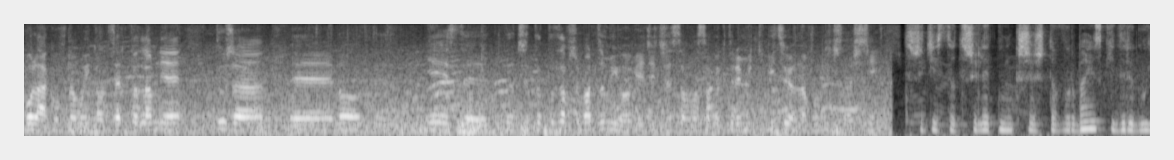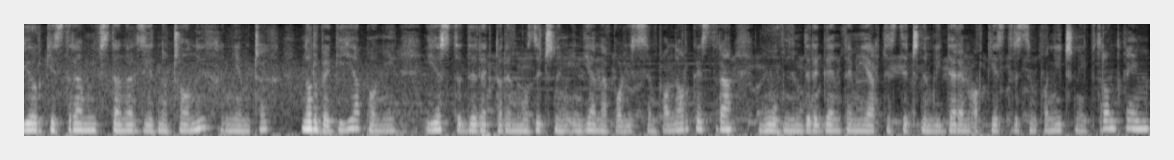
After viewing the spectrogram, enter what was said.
Polaków na mój koncert. To dla mnie duża, e, no nie jest, e, znaczy to, to zawsze bardzo miło wiedzieć, że są osoby, które mi kibicują na publiczności. 33-letni Krzysztof Urbański dyryguje orkiestrami w Stanach Zjednoczonych, Niemczech, Norwegii i Japonii. Jest dyrektorem muzycznym Indianapolis Symphony Orchestra, głównym dyrygentem i artystycznym liderem orkiestry symfonicznej w Trondheim,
